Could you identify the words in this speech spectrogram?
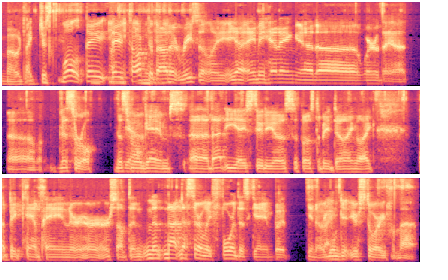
mode. Like just Well, they they've talked about it recently. Yeah, Amy Hennig at uh, where are they at? Uh, Visceral, Visceral Yeah. Games. Uh, that EA studio is supposed to be doing like a big campaign or, or, or something. N- not necessarily for this game, but you know, Right. you'll get your story from that.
